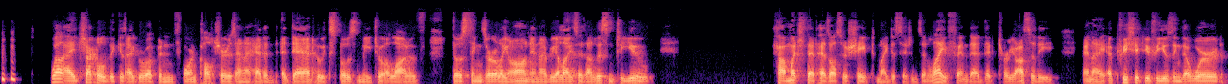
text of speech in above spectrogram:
well I chuckled because I grew up in foreign cultures and I had a, a, dad who exposed me to a lot of those things early on and I realized as I listened to you how much that has also shaped my decisions in life and that that curiosity. And i appreciate you for using that word.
